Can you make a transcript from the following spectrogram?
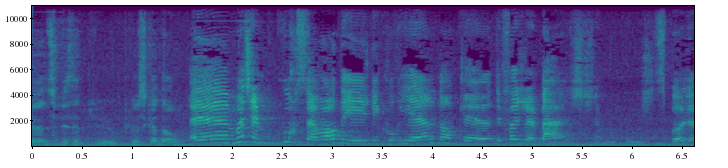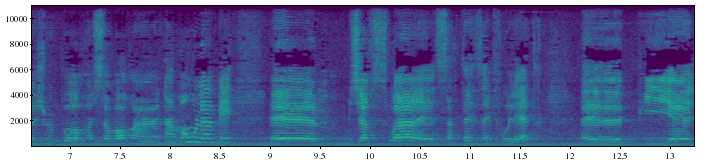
euh, tu visites plus, plus que d'autres? Euh, moi, j'aime beaucoup recevoir des, des courriels. Donc, euh, des fois, je, ben, j'aime beaucoup. Je dis pas, là, je veux pas recevoir un amont, là, mais euh, je reçois euh, certaines infolettres. Euh, puis, euh,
